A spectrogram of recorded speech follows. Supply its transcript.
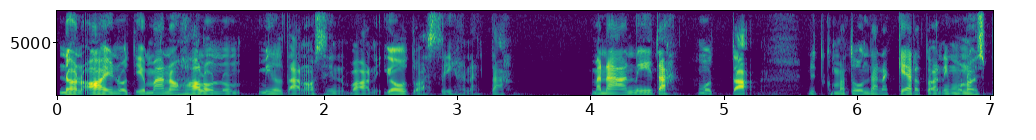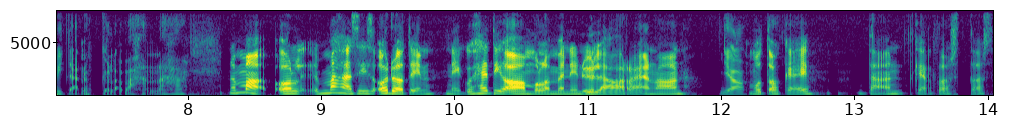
ne on ainut, ja mä en ole halunnut miltään osin vaan joutua siihen, että mä näen niitä, mutta nyt kun mä tuun tänne kertoa, niin mun olisi pitänyt kyllä vähän nähdä. No mä ol, mähän siis odotin, niin kuin heti aamulla menin Yle Areenaan, mutta okei, tää nyt kertoo sit taas.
